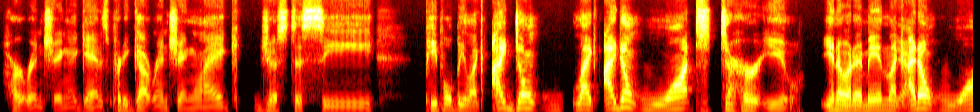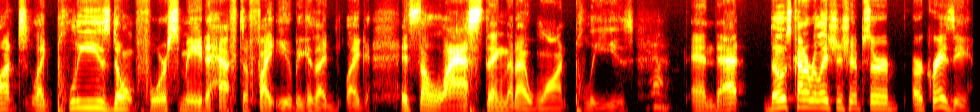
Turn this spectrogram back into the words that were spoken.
heart wrenching. Again, it's pretty gut wrenching. Like just to see people be like, I don't like, I don't want to hurt you. You know what I mean? Like, yeah. I don't want, like, please don't force me to have to fight you because I like it's the last thing that I want, please. Yeah. And that those kind of relationships are are crazy.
